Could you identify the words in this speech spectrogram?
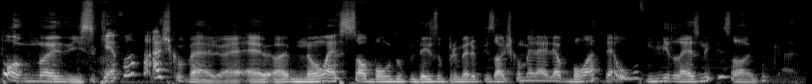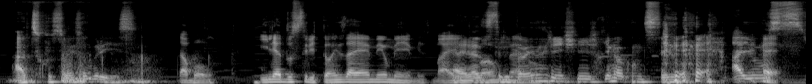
Pô, mas isso que é fantástico, velho. É, é- não é só bom do- desde o primeiro episódio, como ele é, ele é bom até o milésimo episódio, cara. Há discussões sobre isso. Tá bom. Ilha dos Tritões aí é meio memes, mas. É, Ilha dos né, Tritões a gente finge que não aconteceu. Aí uns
